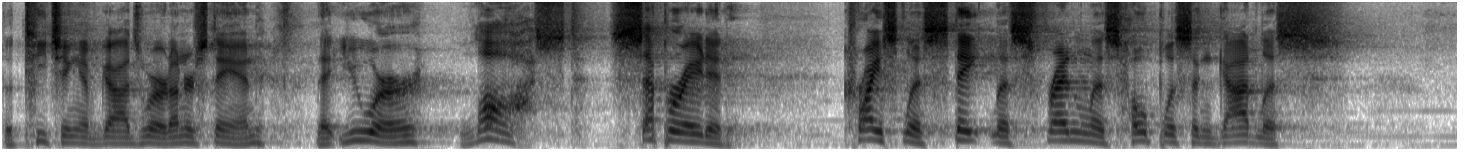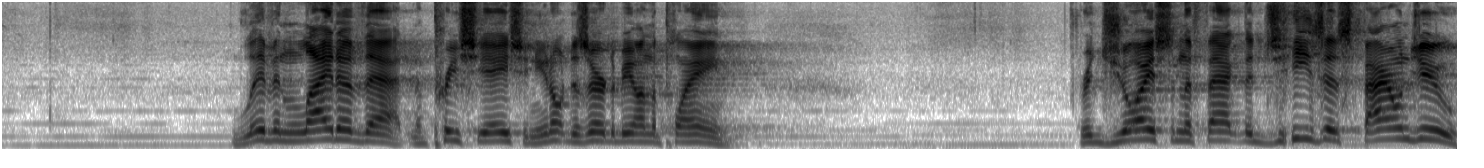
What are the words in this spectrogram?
the teaching of God's Word, understand that you were lost, separated Christless, stateless, friendless, hopeless, and godless. Live in light of that and appreciation. You don't deserve to be on the plane. Rejoice in the fact that Jesus found you,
